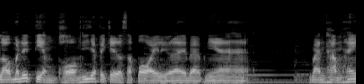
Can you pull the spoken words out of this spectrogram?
เราไม่ได้เตรียมพร้อมที่จะไปเจอสปอยหรืออะไรแบบนี้ฮะมันทำให้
